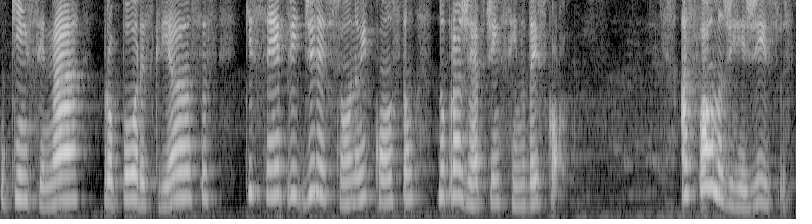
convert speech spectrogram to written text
O que ensinar, propor às crianças que sempre direcionam e constam no projeto de ensino da escola. As formas de registros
